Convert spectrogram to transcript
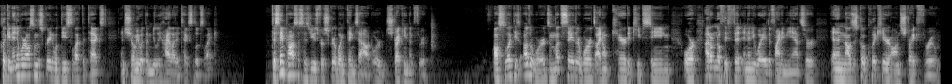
Clicking anywhere else on the screen will deselect the text and show me what the newly highlighted text looks like. The same process is used for scribbling things out or striking them through. I'll select these other words, and let's say they're words I don't care to keep seeing, or I don't know if they fit in any way to finding the answer, and I'll just go click here on strike through.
